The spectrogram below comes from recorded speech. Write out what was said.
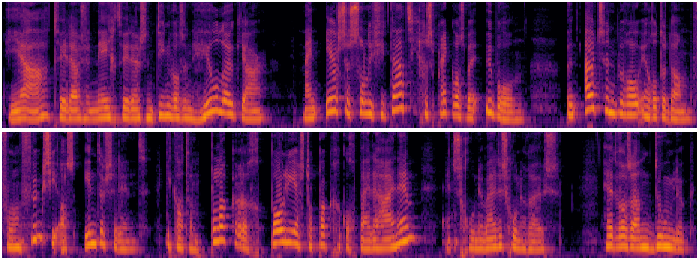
Ja, 2009-2010 was een heel leuk jaar. Mijn eerste sollicitatiegesprek was bij Ubron, een uitzendbureau in Rotterdam voor een functie als intercedent. Ik had een plakkerig polyesterpak gekocht bij de H&M en schoenen bij de schoenenreus. Het was aandoenlijk.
